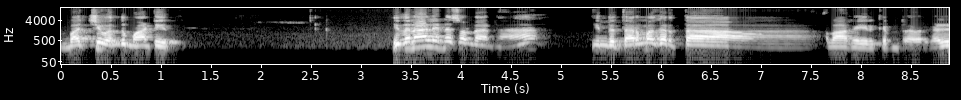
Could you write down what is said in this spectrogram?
பச்சு வந்து மாட்டிரும் இதனால் என்ன சொல்றான்னா இந்த தர்மகர்த்தா ஆக இருக்கின்றவர்கள்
